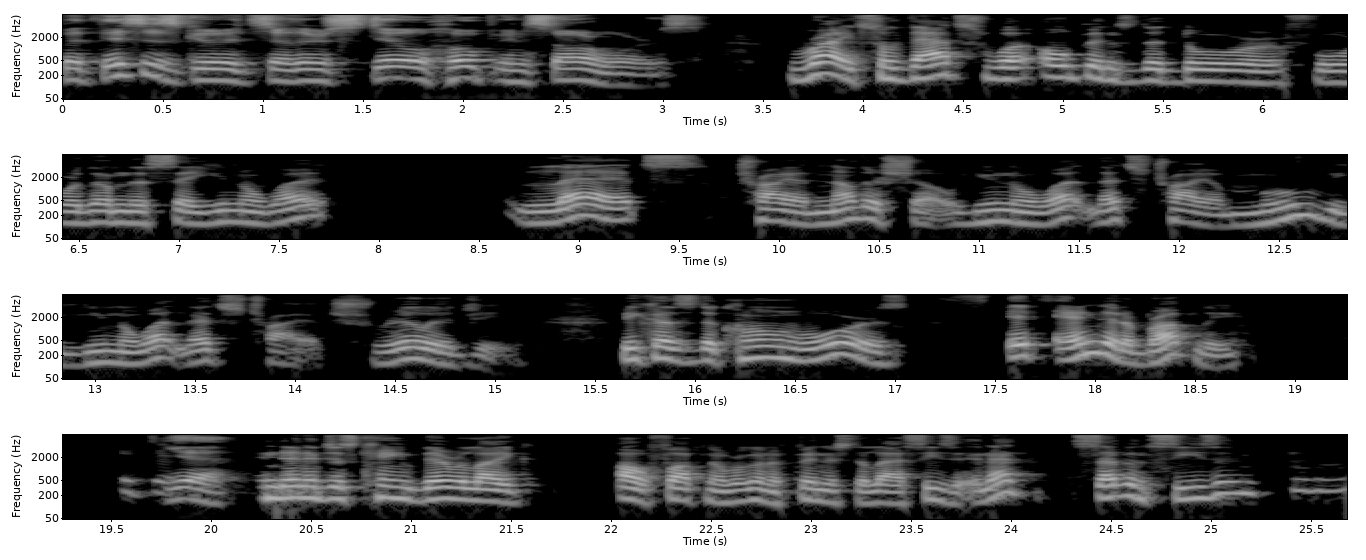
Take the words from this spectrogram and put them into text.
but this is good, so there's still hope in Star Wars. right so that's what opens the door for them to say you know what let's try another show you know what let's try a movie you know what let's try a trilogy because the clone wars it ended abruptly It did. Yeah. and then it just came they were like oh fuck no, we're gonna finish the last season. And that seventh season, hmm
